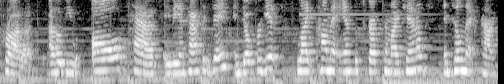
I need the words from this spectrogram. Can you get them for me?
products. I hope you all have a fantastic day. And don't forget, like, comment, and subscribe to my channel. Until next time.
